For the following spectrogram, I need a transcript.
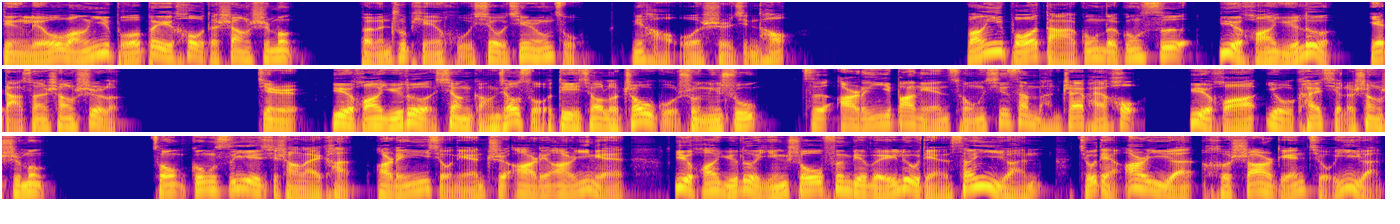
顶流王一博背后的上市梦。本文出品虎嗅金融组。你好，我是金涛。王一博打工的公司乐华娱乐也打算上市了。近日，乐华娱乐向港交所递交了招股说明书。自2018年从新三板摘牌后，乐华又开启了上市梦。从公司业绩上来看，2019年至2021年，乐华娱乐营收分别为6.3亿元、9.2亿元和12.9亿元。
